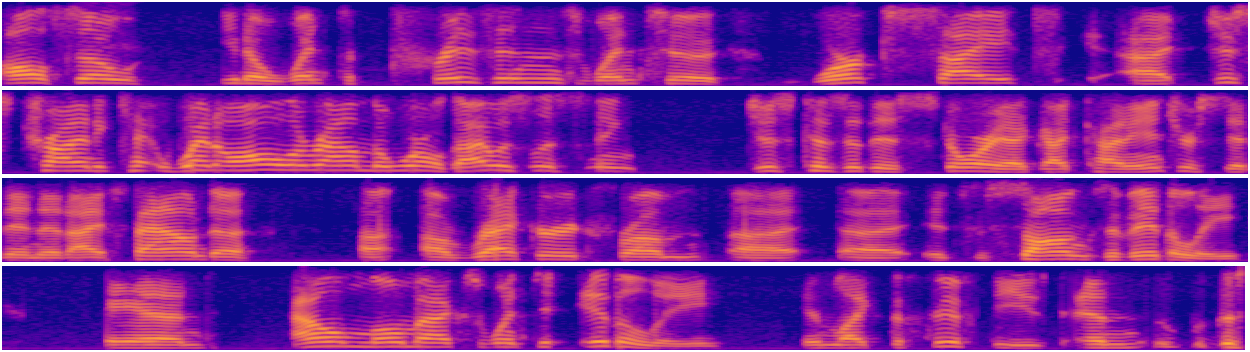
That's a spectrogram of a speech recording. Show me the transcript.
Also, you know, went to prisons, went to work sites, uh, just trying to went all around the world. I was listening just because of this story. I got kind of interested in it. I found a a, a record from uh, uh, it's the Songs of Italy, and Alan Lomax went to Italy in like the 50s, and the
